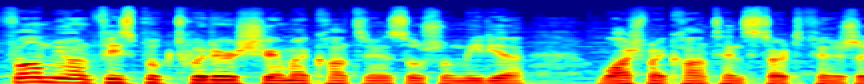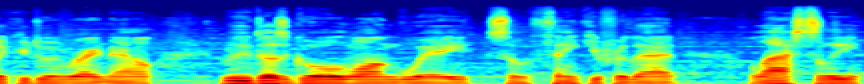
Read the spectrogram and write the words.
Follow me on Facebook, Twitter, share my content on social media, watch my content start to finish like you're doing right now. It really does go a long way. So thank you for that. Lastly,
